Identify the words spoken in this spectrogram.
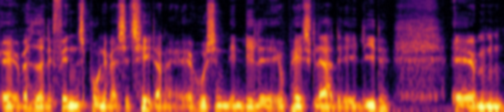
øh, hvad hedder det, findes på universiteterne øh, hos en, en lille europæisk lært elite. Øhm,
